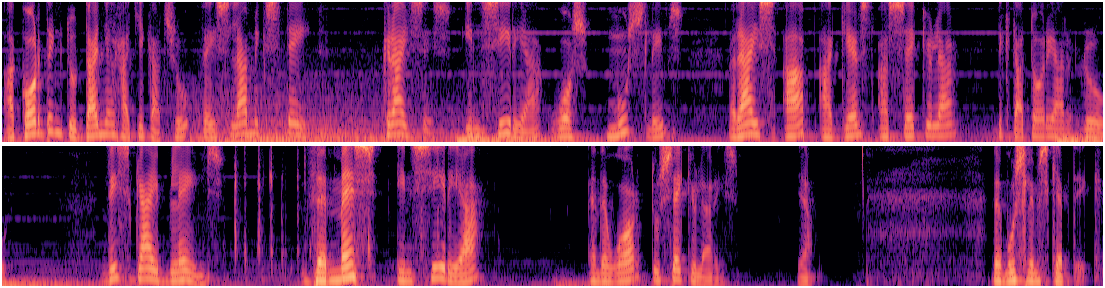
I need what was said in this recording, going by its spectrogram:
According to Daniel Haqiqatjou, the Islamic State crisis in Syria was Muslims rise up against a secular dictatorial rule. This guy blames the mess in Syria and the war to secularism. Yeah. The Muslim skeptic.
